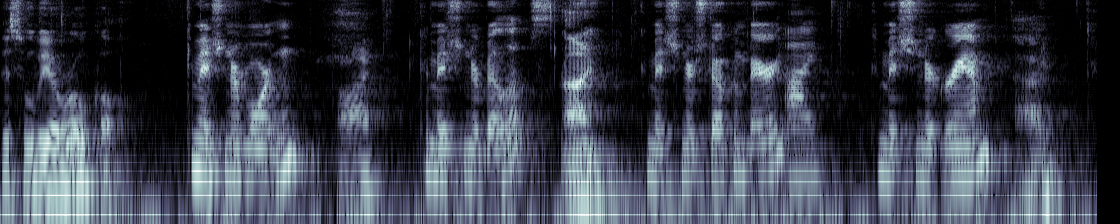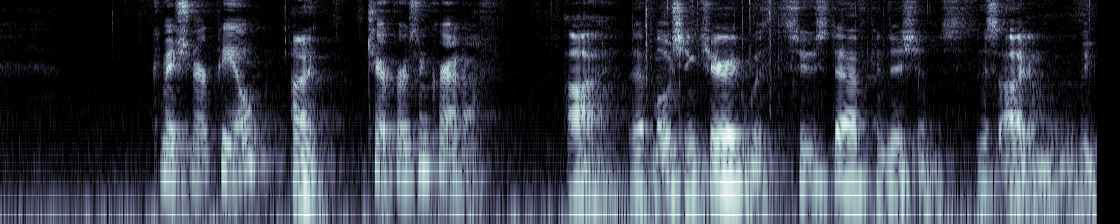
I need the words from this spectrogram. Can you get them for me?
This will be a roll call. Commissioner Morton, Aye. Commissioner Billups, Aye. Commissioner Stokenberry, Aye. Commissioner Graham, Aye. Commissioner Peel, Aye. Chairperson Cradoff. Aye. That motion carried with two staff conditions. This item will be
